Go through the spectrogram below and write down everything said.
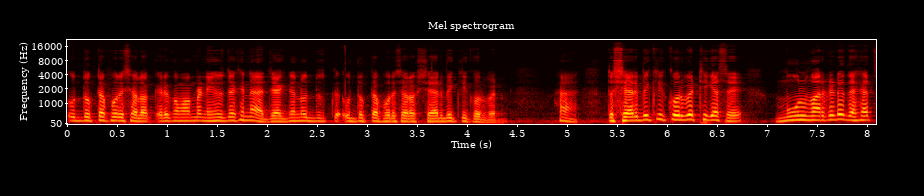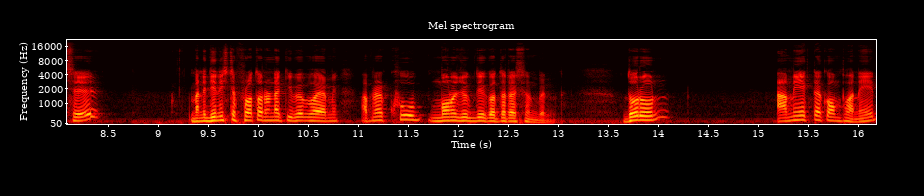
উদ্যোক্তা পরিচালক, এরকম আমরা নিউজ দেখি না যে একজন উদ্যোক্তা- পরিচালক শেয়ার বিক্রি করবেন। হ্যাঁ তো শেয়ার বিক্রি করবে, ঠিক আছে, মূল মার্কেটে দেখাচ্ছে মানে জিনিসটা প্রতারণা কীভাবে হয়, আমি, আপনার খুব মনোযোগ দিয়ে কথাটা শুনবেন। ধরুন, আমি একটা কোম্পানির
